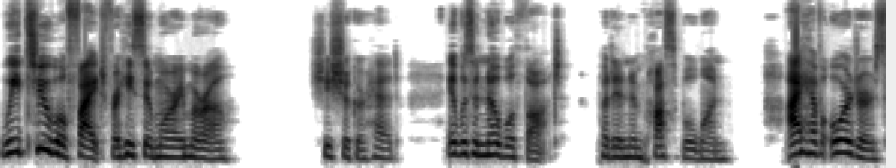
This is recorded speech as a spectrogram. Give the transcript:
We too will fight for Hisumori Mura. She shook her head. It was a noble thought, but an impossible one. I have orders,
